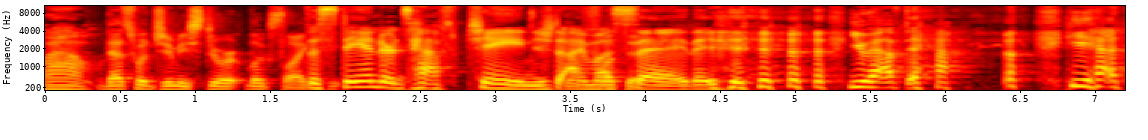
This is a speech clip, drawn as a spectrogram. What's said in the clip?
Wow. That's what Jimmy Stewart looks like. The standards have changed, I must flipped say. They you have to have he had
